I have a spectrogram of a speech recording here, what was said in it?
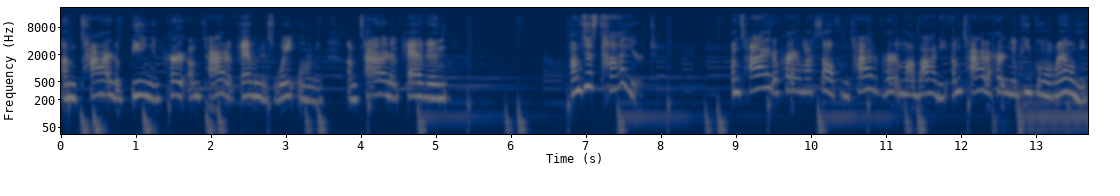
I'm tired of being in hurt. I'm tired of having this weight on me. I'm tired of having. I'm just tired. I'm tired of hurting myself. I'm tired of hurting my body. I'm tired of hurting the people around me.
